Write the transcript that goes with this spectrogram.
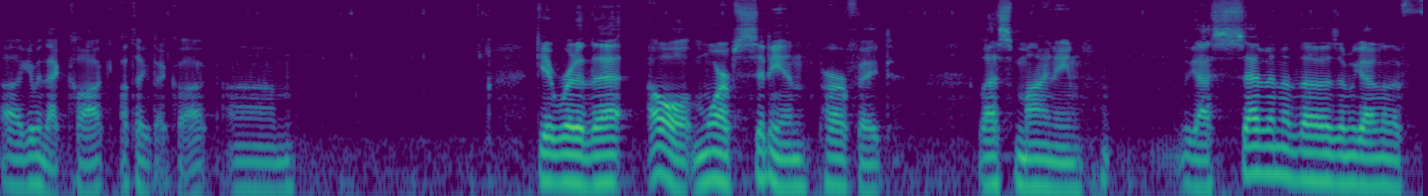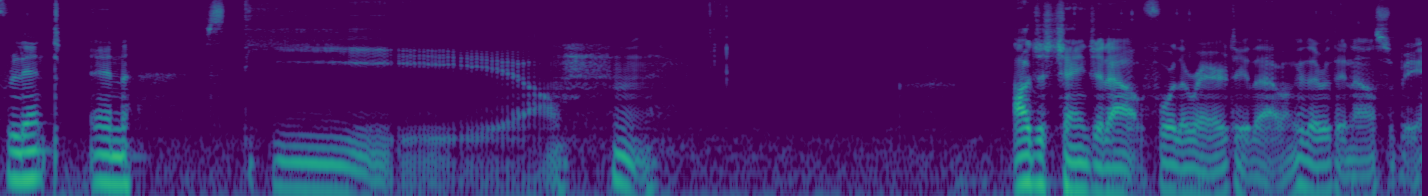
Uh, give me that clock. I'll take that clock. Um, Get rid of that. Oh, more obsidian. Perfect. Less mining. We got seven of those, and we got another flint and steel. Hmm. I'll just change it out for the rarity of that one, because everything else would be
